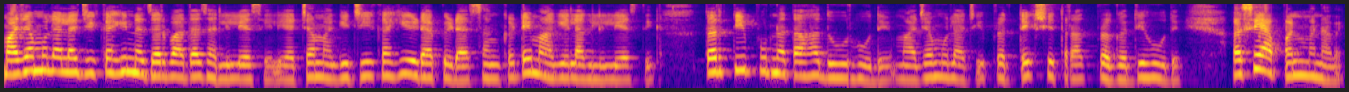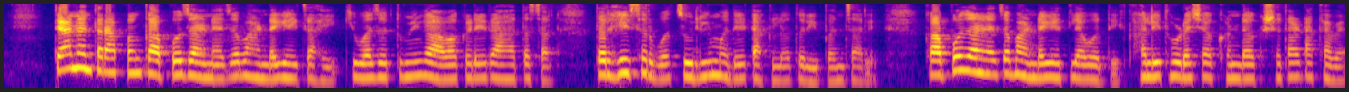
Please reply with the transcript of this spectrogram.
माझ्या मुलाला जी काही नजरबाधा झालेली असेल याच्या मागे जी काही इडापिडा संकटे मागे लागलेली असतील तर ती पूर्णतः दूर होऊ दे. माझ्या मुलाची प्रत्येक क्षेत्रात प्रगती होऊ दे. असे आपण म्हणावे. त्यानंतर आपण कापूस जाळण्याचं भांडं घ्यायचं आहे. किंवा जर तुम्ही गावाकडे राहत असाल तर हे सर्व चुलीमध्ये टाकलं तरी पण चालेल. कापूर जाळण्याचं भांडं घेतल्यावरती खाली थोड्याशा अखंड अक्षता टाकाव्या.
